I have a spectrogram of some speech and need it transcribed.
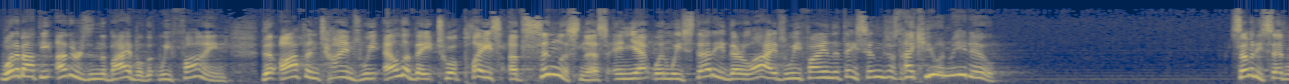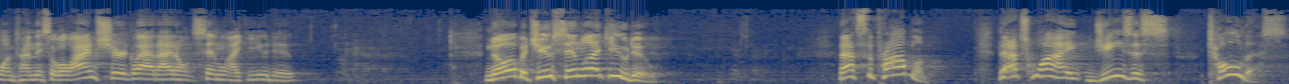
What about the others in the Bible that we find that oftentimes we elevate to a place of sinlessness, and yet when we study their lives, we find that they sin just like you and me do? Somebody said one time, they said, Well, I'm sure glad I don't sin like you do. No, but you sin like you do. That's the problem. That's why Jesus told us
